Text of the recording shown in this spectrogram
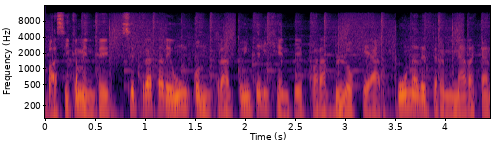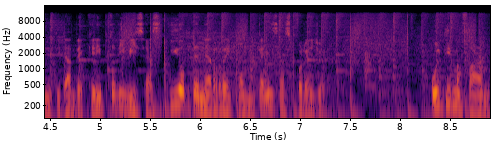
Básicamente, se trata de un contrato inteligente para bloquear una determinada cantidad de criptodivisas y obtener recompensas por ello. Ultima Farm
